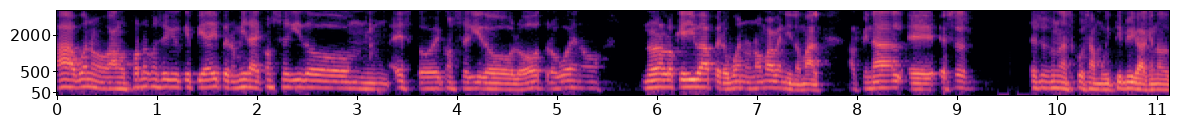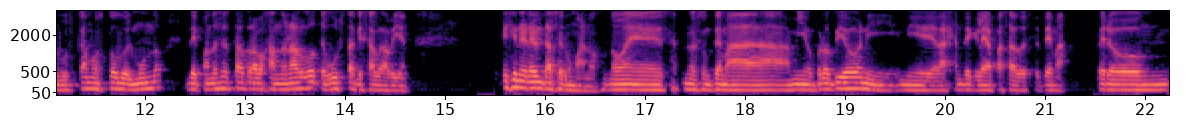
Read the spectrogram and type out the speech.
ah, bueno, a lo mejor no he conseguido el KPI, pero mira, he conseguido mm, esto, he conseguido lo otro, bueno, no era lo que iba, pero bueno, no me ha venido mal. Al final, eh, eso, es, eso es una excusa muy típica que nos buscamos todo el mundo, de cuando has estado trabajando en algo, te gusta que salga bien. Es inherente al ser humano, no es, no es un tema mío propio ni, ni de la gente que le ha pasado este tema pero mm,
